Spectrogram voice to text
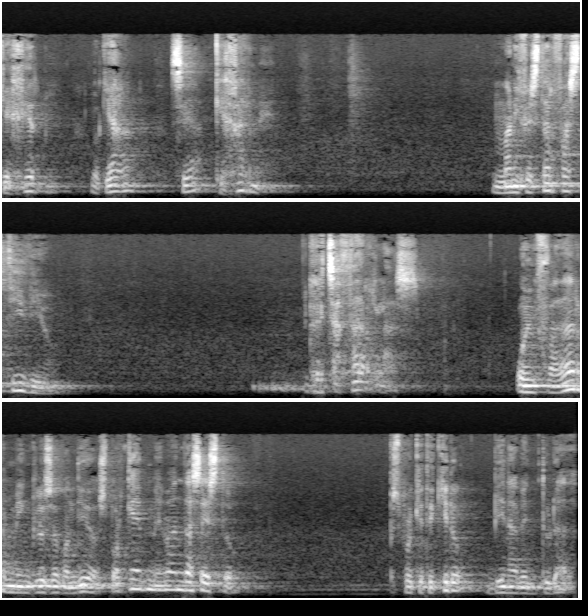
quejarme, lo que haga sea quejarme manifestar fastidio, rechazarlas o enfadarme incluso con Dios. ¿Por qué me mandas esto? Pues porque te quiero bienaventurada,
